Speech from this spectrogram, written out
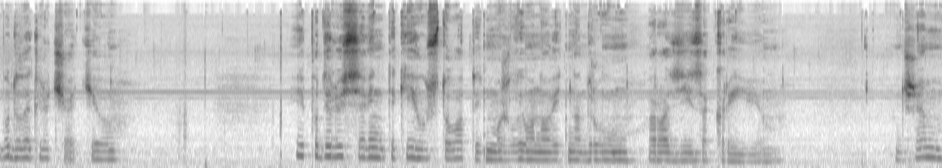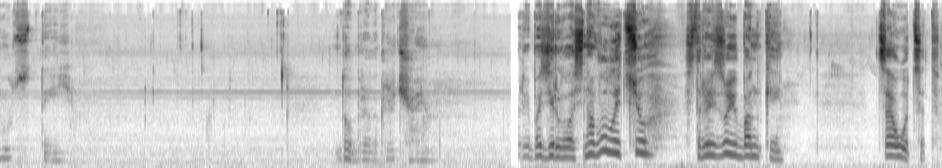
Буду виключати його. І подивлюся, він такий густуватий, можливо, навіть на другому разі закрию його. Джем густий. Добре, виключаю. Перебазірувалась на вулицю, стерилізую банки. Це оцет.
